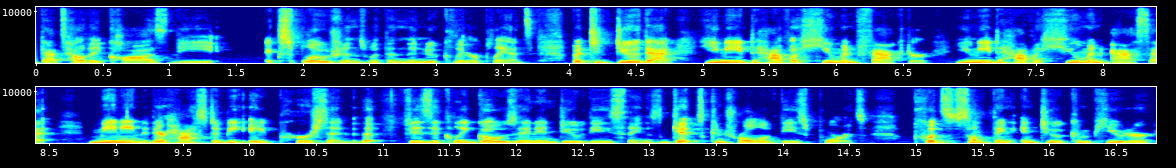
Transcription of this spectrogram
that's how they caused the explosions within the nuclear plants. But to do that, you need to have a human factor. You need to have a human asset, meaning there has to be a person that physically goes in and do these things, gets control of these ports, puts something into a computer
